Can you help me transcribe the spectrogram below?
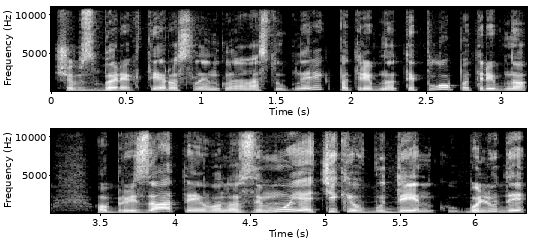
Щоб зберегти рослинку на наступний рік, потрібно тепло, потрібно обрізати, воно зимує тільки в будинку. Бо люди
